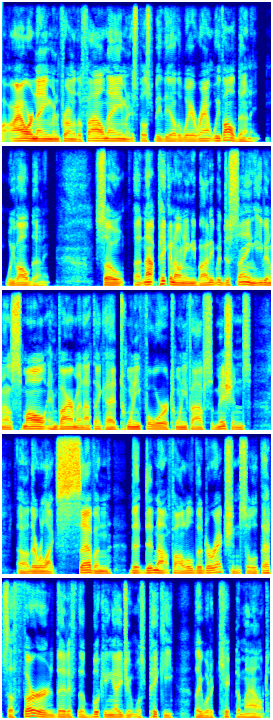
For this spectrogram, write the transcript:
our name in front of the file name, and it's supposed to be the other way around. We've all done it. We've all done it. So, uh, not picking on anybody, but just saying, even in a small environment, I think I had 24 or 25 submissions. Uh, there were like seven that did not follow the directions. So that's a third that if the booking agent was picky, they would have kicked them out.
